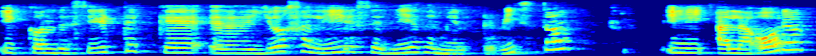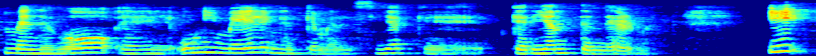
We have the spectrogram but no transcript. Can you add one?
y con decirte que eh, yo salí ese día de mi entrevista y a la hora me llegó eh, un email en el que me decía que querían tenerme. Y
